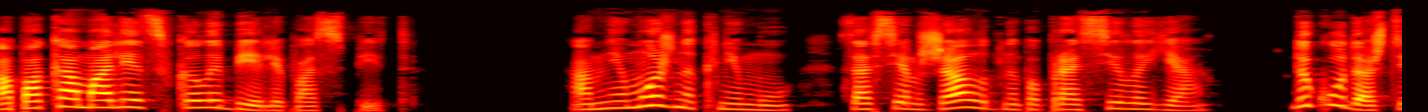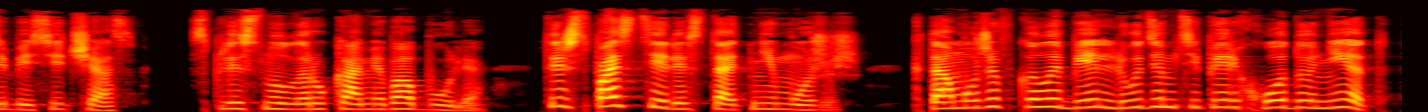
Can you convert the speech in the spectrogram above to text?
а пока малец в колыбели поспит». «А мне можно к нему?» – совсем жалобно попросила я. «Да куда ж тебе сейчас?» – сплеснула руками бабуля. Ты ж с постели встать не можешь. К тому же в колыбель людям теперь ходу нет.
